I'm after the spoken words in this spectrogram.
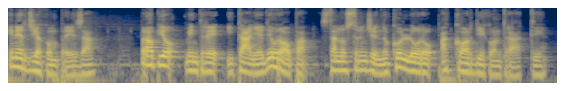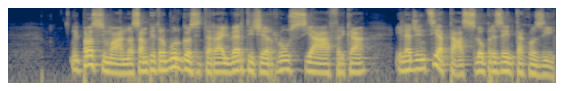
energia compresa, proprio mentre Italia ed Europa stanno stringendo con loro accordi e contratti. Il prossimo anno a San Pietroburgo si terrà il vertice Russia-Africa e l'agenzia TAS lo presenta così,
